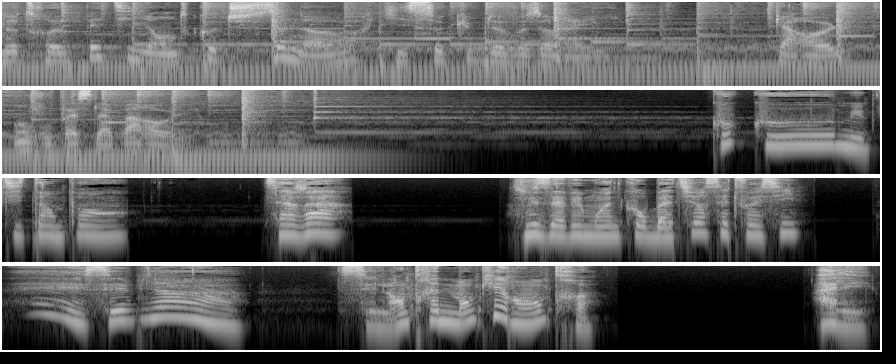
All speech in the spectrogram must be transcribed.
notre pétillante coach sonore, qui s'occupe de vos oreilles. Carole, on vous passe la parole. Coucou, mes petits tympans. Ça va? Vous avez moins de courbatures cette fois-ci? Eh, c'est bien. C'est l'entraînement qui rentre. Allez.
